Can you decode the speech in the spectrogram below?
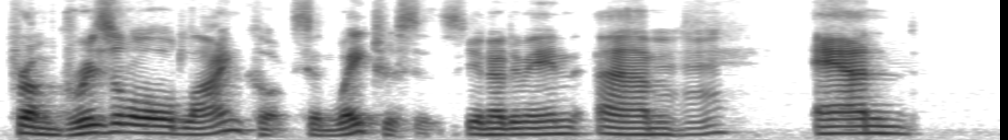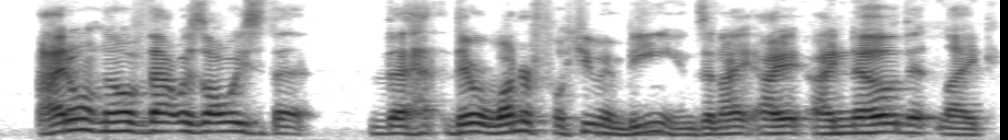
from grizzled old line cooks and waitresses. You know what I mean? Um, mm-hmm. And I don't know if that was always the the, they were wonderful human beings. And I, I, I know that like,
